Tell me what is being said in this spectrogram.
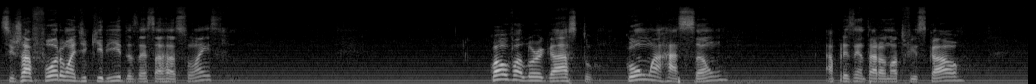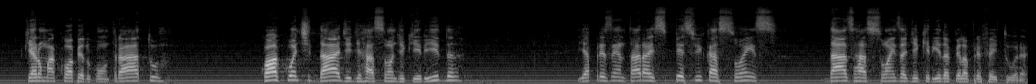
se já foram adquiridas essas rações, qual o valor gasto com a ração, apresentar a nota fiscal, quero uma cópia do contrato, qual a quantidade de ração adquirida e apresentar as especificações das rações adquiridas pela prefeitura.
